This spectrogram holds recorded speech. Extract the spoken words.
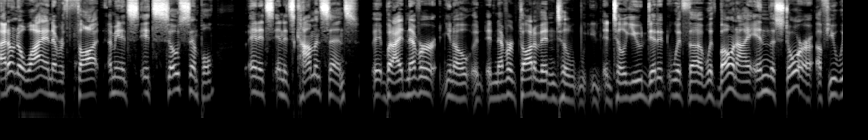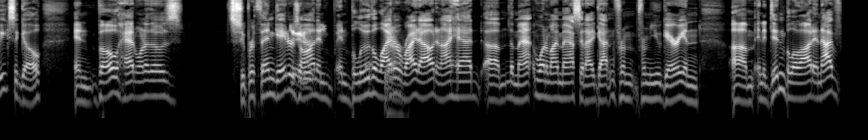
I don't know why I never thought. I mean, it's it's so simple, and it's and it's common sense. eh, But I'd never, you know, it, it never thought of it until until you did it with uh, with Bo and I in the store a few weeks ago, and Bo had one of those super thin gaiters Gators. on and and blew the lighter Yeah. right out, and I had um, the ma- one of my masks that I had gotten from from you, Gary, and um, and it didn't blow out, and I've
